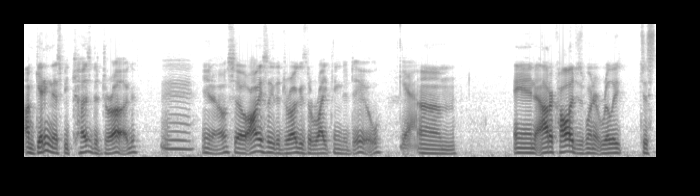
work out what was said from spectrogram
I'm getting this because the drug, mm, you know. So obviously the drug is the right thing to do. yeah, Um, and out of college is when it really just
